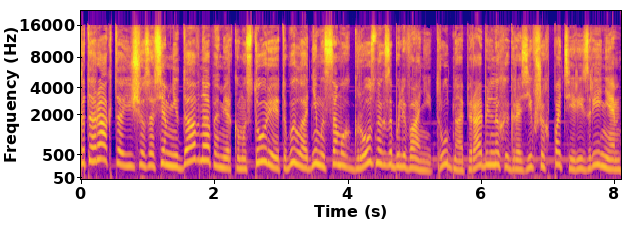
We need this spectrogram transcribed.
Катаракта еще совсем недавно, по меркам истории, это было одним из самых грозных заболеваний, трудно операбельных и грозивших потерей зрения.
